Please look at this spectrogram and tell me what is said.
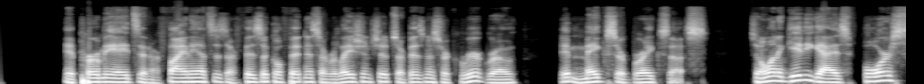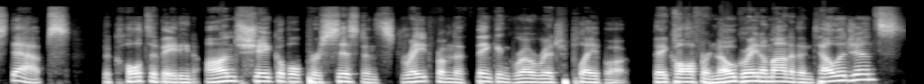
it permeates in our finances, our physical fitness, our relationships, our business, our career growth. It makes or breaks us. So I want to give you guys four steps to cultivating unshakable persistence straight from the Think and Grow Rich playbook. They call for no great amount of intelligence,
